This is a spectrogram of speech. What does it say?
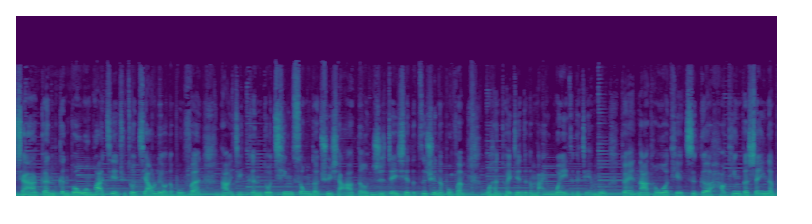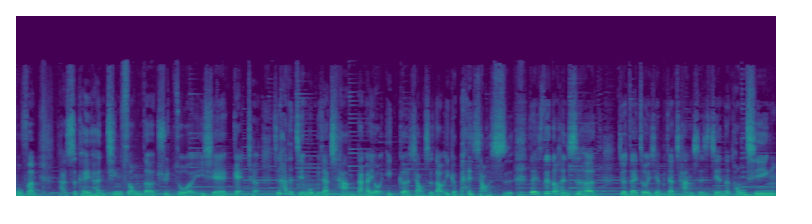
想要跟更多文化界去做交流的部分，然后以及更多轻松的去想要得知这些的资讯的部分，我很推荐这个买位这个节目。对，那透过铁志哥好听的声音的部分，它是可以很轻松的去做一些 get，只是它的节目比较长，大概有一个小时到一个半小时，对，这都很适合就在做一些比较长时间的通勤。情，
